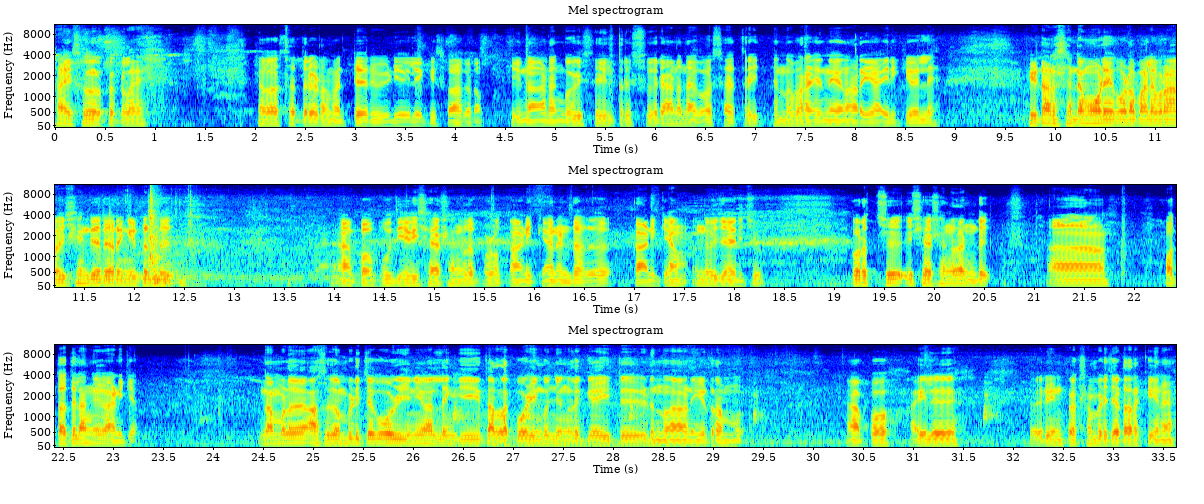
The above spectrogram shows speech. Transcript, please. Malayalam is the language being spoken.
ഹായ് സുഹൃത്തുക്കളെ. നഗോശാത്രിയുടെ മറ്റൊരു വീഡിയോയിലേക്ക് സ്വാഗതം. ഈ നാടൻ കോഴി സെയിൽ തൃശ്ശൂരാണ് നഗോശാത്രി എന്ന് പറയുന്നതെന്ന് അറിയാമായിരിക്കും അല്ലേ? ഈ ടെറസിന്റെ മുകളിൽ കൂടെ പല പ്രാവശ്യം കയറി ഇറങ്ങിയിട്ടുണ്ട്. അപ്പോൾ പുതിയ വിശേഷങ്ങൾ ഇപ്പോഴും കാണിക്കാനുണ്ട്. അത് കാണിക്കാം എന്ന് വിചാരിച്ചു. കുറച്ച് വിശേഷങ്ങളുണ്ട്. മൊത്തത്തിൽ അങ്ങ് കാണിക്കാം. നമ്മൾ അസുഖം പിടിച്ച കോഴീനെയോ അല്ലെങ്കിൽ തള്ളക്കോഴിയും കുഞ്ഞുങ്ങളൊക്കെ ആയിട്ട് ഇടുന്നതാണ് ഈ ഡ്രമ്മ് അപ്പോൾ അതിൽ ഒരു ഇൻഫെക്ഷൻ പിടിച്ചിട്ട് ഇറക്കീനെ.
